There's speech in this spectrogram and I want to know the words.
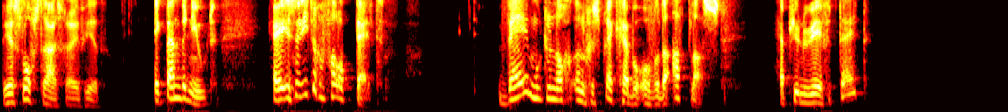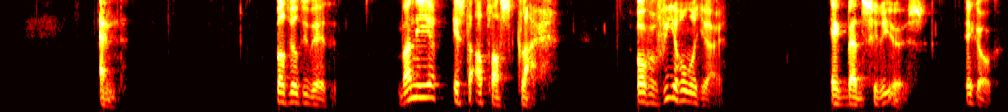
De heer Slofstra is gearriveerd. Ik ben benieuwd. Hij is in ieder geval op tijd. Wij moeten nog een gesprek hebben over de atlas. Heb je nu even tijd? En? Wat wilt u weten? Wanneer is de atlas klaar? Over 400 jaar. Ik ben serieus. Ik ook.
